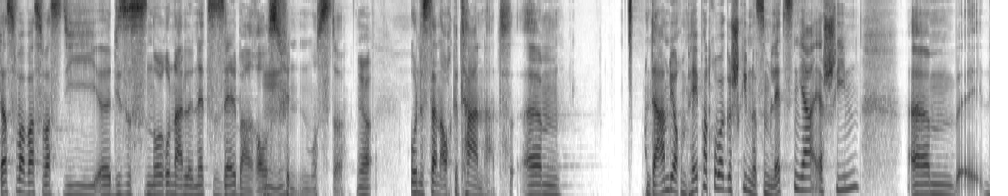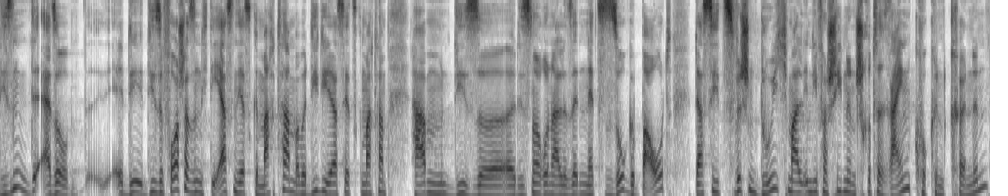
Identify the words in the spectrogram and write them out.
das war was, was die, äh, dieses neuronale Netz selber rausfinden musste Ja. und es dann auch getan hat. Ähm, da haben die auch ein Paper drüber geschrieben, das ist im letzten Jahr erschienen. Ähm, die sind, also äh, die, diese Forscher sind nicht die ersten, die das gemacht haben, aber die, die das jetzt gemacht haben, haben diese, äh, dieses neuronale Netz so gebaut, dass sie zwischendurch mal in die verschiedenen Schritte reingucken können,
